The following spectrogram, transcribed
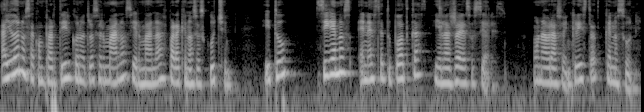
Ayúdanos a compartir con otros hermanos y hermanas para que nos escuchen. Y tú, síguenos en este tu podcast y en las redes sociales. Un abrazo en Cristo que nos une.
